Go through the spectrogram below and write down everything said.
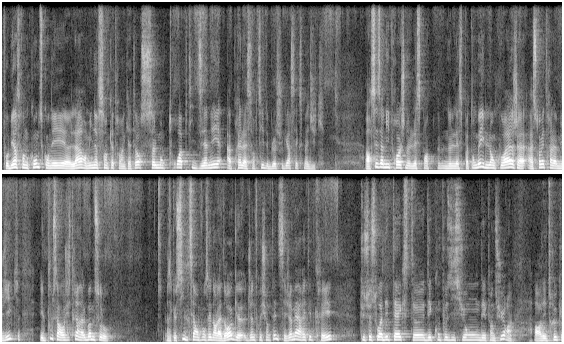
Il faut bien se rendre compte qu'on est euh, là en 1994, seulement trois petites années après la sortie de Blood Sugar Sex Magic. Alors ses amis proches ne le laissent pas, tomber, ils l'encouragent à, se remettre à la musique et le poussent à enregistrer un album solo. Parce que s'il s'est enfoncé dans la drogue, John Frusciante ne s'est jamais arrêté de créer, que ce soit des textes, des compositions, des peintures, alors des trucs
